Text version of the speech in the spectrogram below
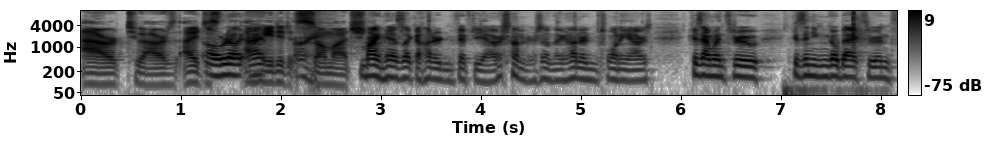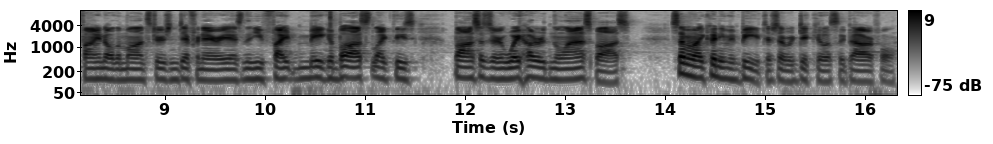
hour, two hours, I just Oh, really? I, I- hated it so much. Mine has like 150 hours on it or something, 120 hours because I went through because then you can go back through and find all the monsters in different areas, and then you fight mega boss like these bosses are way harder than the last boss. Some of them I couldn't even beat; they're so ridiculously powerful,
